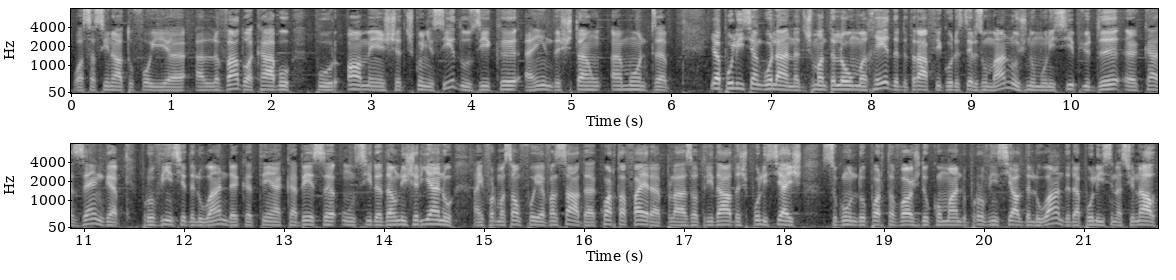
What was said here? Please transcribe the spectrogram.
O assassinato foi uh, levado a cabo por homens desconhecidos e que ainda estão a monte. E a polícia angolana desmantelou uma rede de tráfico de seres humanos no município de Kazenga, província de Luanda, que tem à cabeça um cidadão nigeriano. A informação foi avançada quarta-feira pelas autoridades policiais, segundo o porta-voz do Comando Provincial de Luanda da Polícia Nacional,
